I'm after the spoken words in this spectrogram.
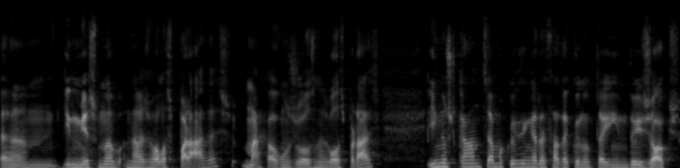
Um, e mesmo na, nas bolas paradas, marca alguns gols nas bolas paradas. E nos cantos é uma coisa engraçada que eu notei em dois jogos.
